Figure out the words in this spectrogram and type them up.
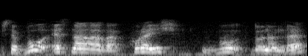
İşte bu esnalarda Kureyş bu dönemde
